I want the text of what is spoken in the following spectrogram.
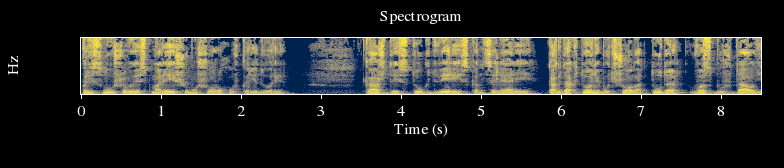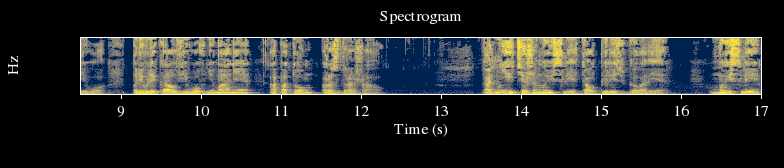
прислушиваясь к малейшему шороху в коридоре. Каждый стук двери из канцелярии, когда кто-нибудь шел оттуда, возбуждал его, привлекал его внимание, а потом раздражал. Одни и те же мысли толпились в голове. Мысли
